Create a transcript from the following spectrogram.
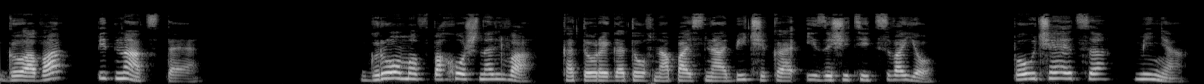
Глава пятнадцатая Громов похож на льва, который готов напасть на обидчика и защитить свое. Получается, меня.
